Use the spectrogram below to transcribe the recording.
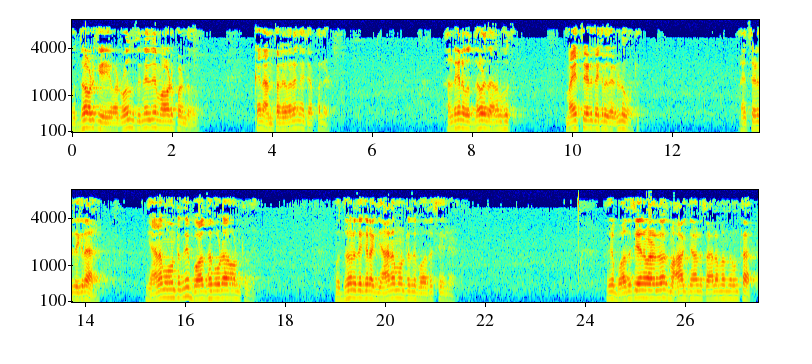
ఉద్ధవుడికి వాడు రోజు తినేదే మామిడి పండు కానీ అంత వివరంగా చెప్పలేడు. అందుకని ఉద్ధవుడిది అనుభూతి మైత్రేయుడి దగ్గర రెండు ఉంటుంది మైత్రేయుడి దగ్గర జ్ఞానము ఉంటుంది బోధ కూడా ఉంటుంది. ఉద్ధవుని దగ్గర జ్ఞానం ఉంటుంది బోధ చేయలేడు. అందుకే బోధ చేయని వాళ్ళలో మహాజ్ఞానులు చాలా మంది ఉంటారు.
